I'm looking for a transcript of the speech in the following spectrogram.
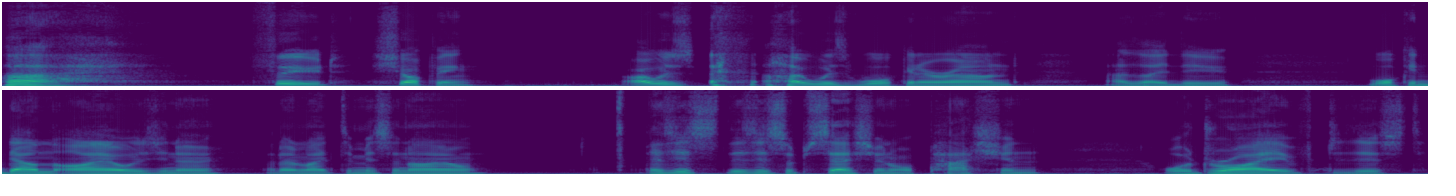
Ah, food, shopping. I was I was walking around as I do, walking down the aisles, you know. I don't like to miss an aisle. There's this there's this obsession or passion or drive to just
